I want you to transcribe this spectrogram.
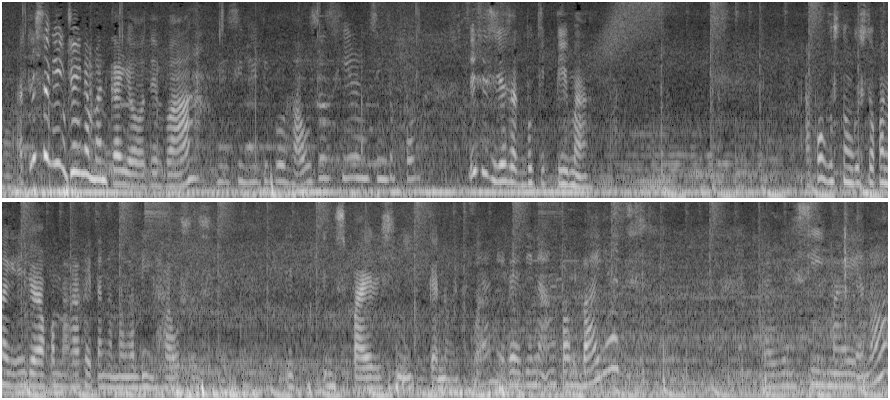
Uh, at least nag-enjoy naman kayo, di ba? You see beautiful houses here in Singapore. This is just at Bukit Timah. Ako gustong gusto ko nag-enjoy ako makakita ng mga big houses. It inspires me. Ganun. Yan, ready na ang pambayad. Will see my, ano,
